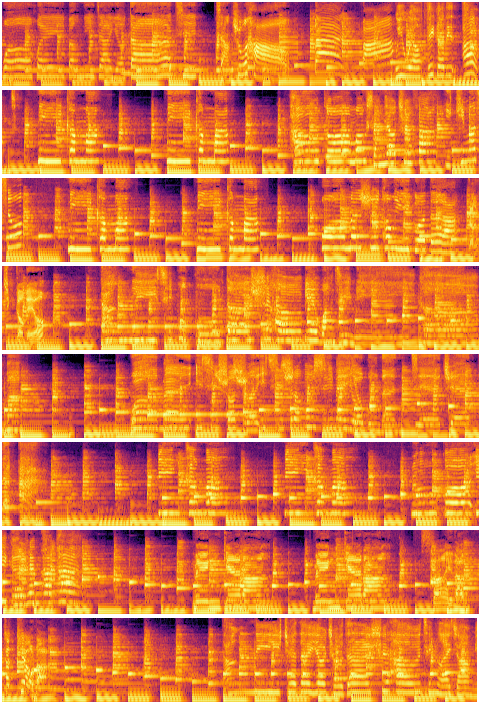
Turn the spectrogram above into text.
我会帮你加油打气，想出好办法。We will figure it out。你看嘛，刚一个的哦。当你气噗噗的时候，别忘记米克马。我们一起说说，一起深呼吸，没有不能解决的啊。米克马，米克马，如果一个人怕怕，免惊啦，免惊啦，三个人较巧啦。觉得忧愁的时候，请来找米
